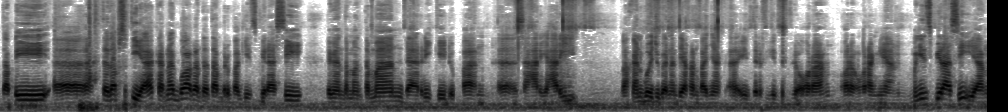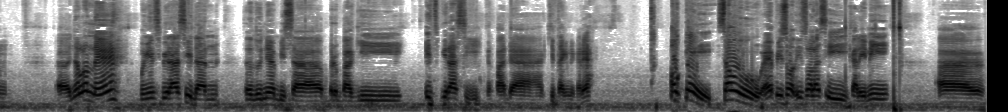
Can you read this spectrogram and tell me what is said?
Tapi eh, tetap setia karena gue akan tetap berbagi inspirasi dengan teman-teman dari kehidupan eh, sehari-hari. Bahkan gue juga nanti akan banyak eh, interview-interview orang orang-orang yang menginspirasi yang eh, nyeleneh menginspirasi dan tentunya bisa berbagi inspirasi kepada kita yang dengar ya Oke, so episode isolasi kali ini eh,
